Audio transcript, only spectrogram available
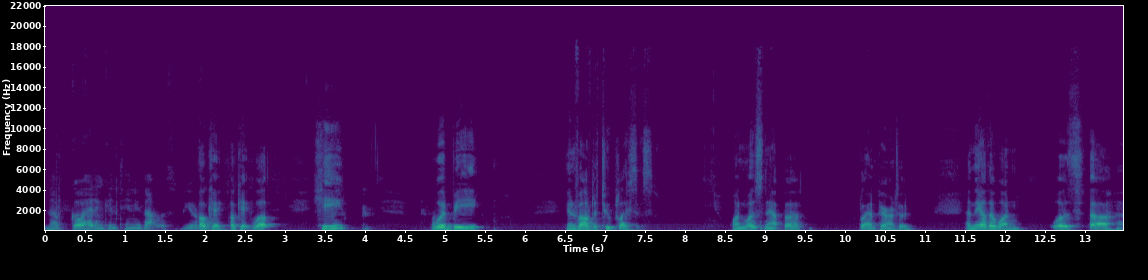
No, go ahead and continue. That was beautiful. Okay, okay. Well, he would be involved at two places. One was Napa Planned Parenthood, and the other one was uh,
